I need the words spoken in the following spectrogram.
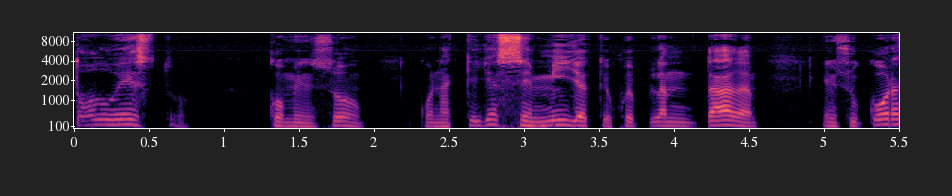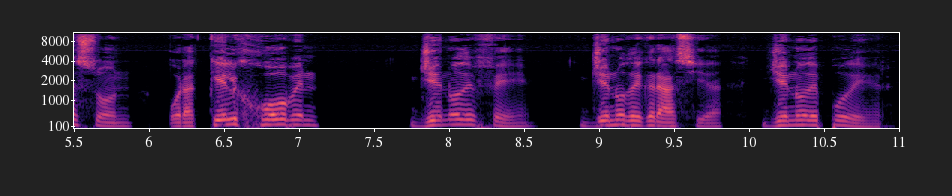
todo esto comenzó con aquella semilla que fue plantada en su corazón por aquel joven lleno de fe, lleno de gracia, lleno de poder,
